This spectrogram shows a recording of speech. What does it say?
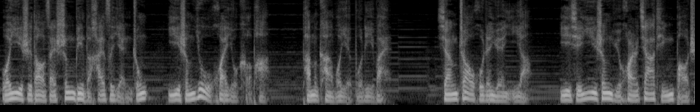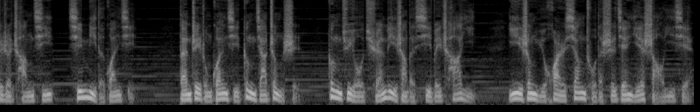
我意识到，在生病的孩子眼中，医生又坏又可怕。他们看我也不例外。像照护人员一样，一些医生与患儿家庭保持着长期亲密的关系，但这种关系更加正式，更具有权力上的细微差异。医生与患儿相处的时间也少一些。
